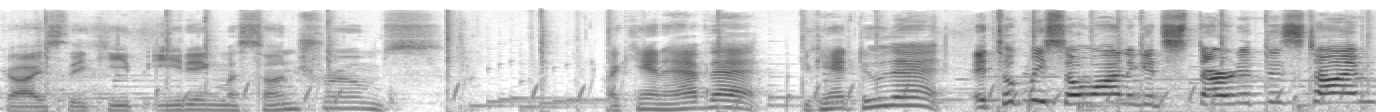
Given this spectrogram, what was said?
Guys, they keep eating my sun shrooms. I can't have that. You can't do that. It took me so long to get started this time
